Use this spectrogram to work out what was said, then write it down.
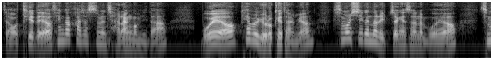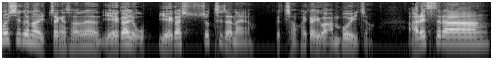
자, 어떻게 돼요? 생각하셨으면 잘한 겁니다. 뭐예요? 캡을 이렇게 달면 스몰 시그널 입장에서는 뭐예요? 스몰 시그널 입장에서는 얘가 오- 얘가 쇼트잖아요. 그렇죠? 그러니까 이거 안 보이죠. RS랑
